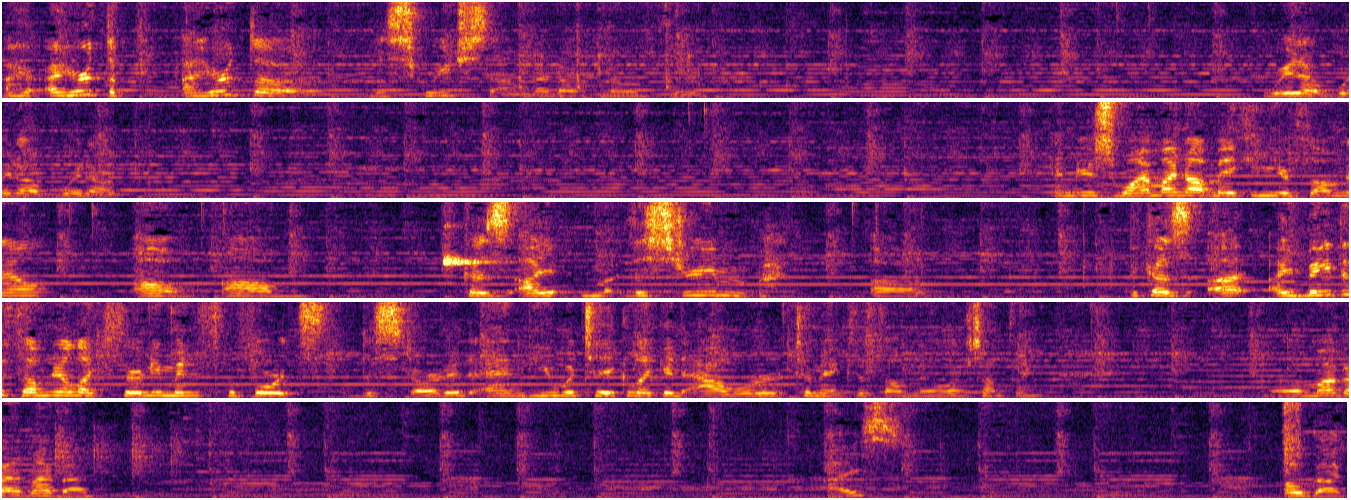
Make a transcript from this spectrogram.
I, I heard the I heard the the screech sound. I don't know if the Wait up, wait up, wait up. Endreus, why am I not making your thumbnail? Oh, um, because I the stream, uh, because I, I made the thumbnail like 30 minutes before it's this started, and you would take like an hour to make the thumbnail or something. Uh, my bad, my bad. Ice? Oh god.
